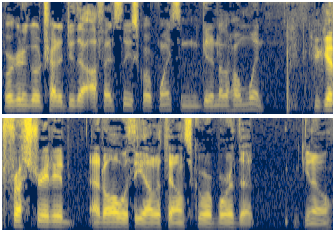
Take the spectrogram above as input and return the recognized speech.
we're going to go try to do that offensively, score points, and get another home win. You get frustrated at all with the out of town scoreboard that you know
